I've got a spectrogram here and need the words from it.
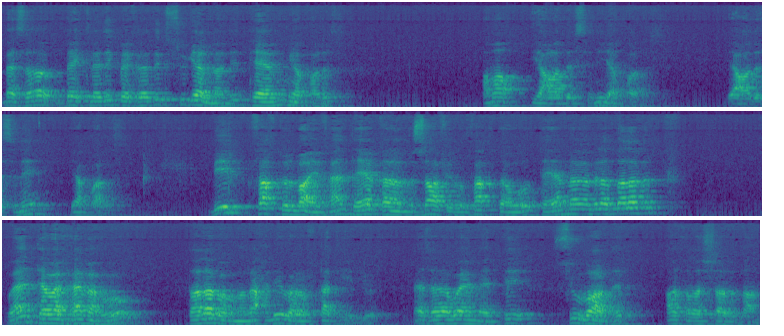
mesela bekledik bekledik su gelmedi. Teyemmüm yaparız. Ama iadesini yaparız. İadesini yaparız. Bir faktul maifen teyekkana misafiru faktahu teyemmeme bile talabın ve en tevehhemehu talabehu nahli ve rıfkati diyor. Mesela vehim etti su vardır arkadaşlarından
